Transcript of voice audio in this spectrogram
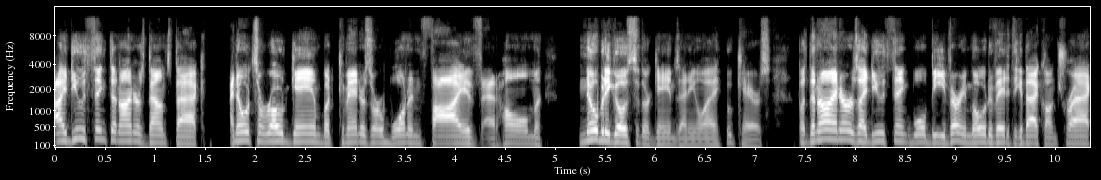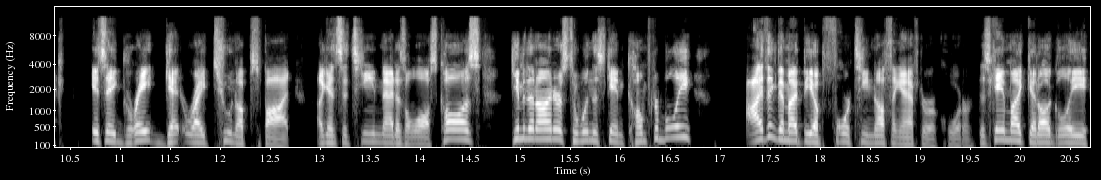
I do think the Niners bounce back. I know it's a road game, but Commanders are one and five at home. Nobody goes to their games anyway. Who cares? But the Niners, I do think, will be very motivated to get back on track. It's a great get right tune up spot against a team that is a lost cause. Give me the Niners to win this game comfortably. I think they might be up 14 nothing after a quarter. This game might get ugly.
